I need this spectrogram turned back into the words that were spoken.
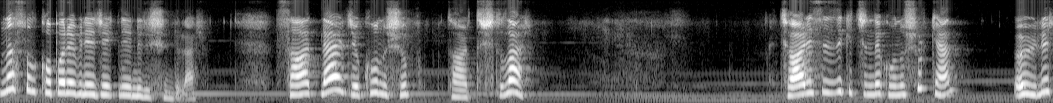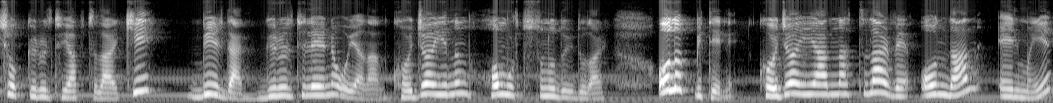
nasıl koparabileceklerini düşündüler. Saatlerce konuşup tartıştılar. Çaresizlik içinde konuşurken öyle çok gürültü yaptılar ki birden gürültülerine uyanan koca ayının homurtusunu duydular. Olup biteni koca ayıya anlattılar ve ondan elmayı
